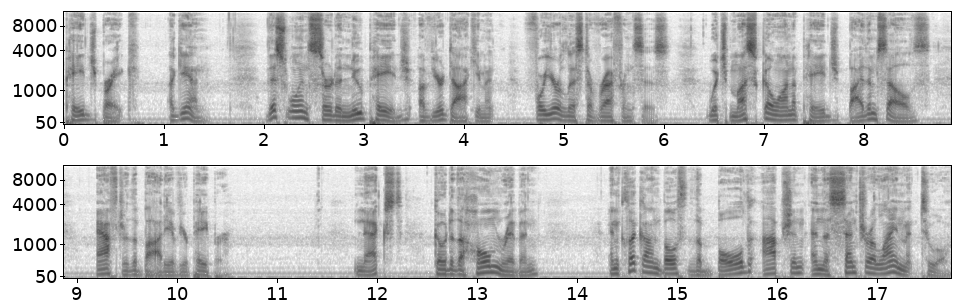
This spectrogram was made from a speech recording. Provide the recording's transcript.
Page Break. Again, this will insert a new page of your document for your list of references, which must go on a page by themselves after the body of your paper. Next, go to the Home ribbon and click on both the Bold option and the Center Alignment tool.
